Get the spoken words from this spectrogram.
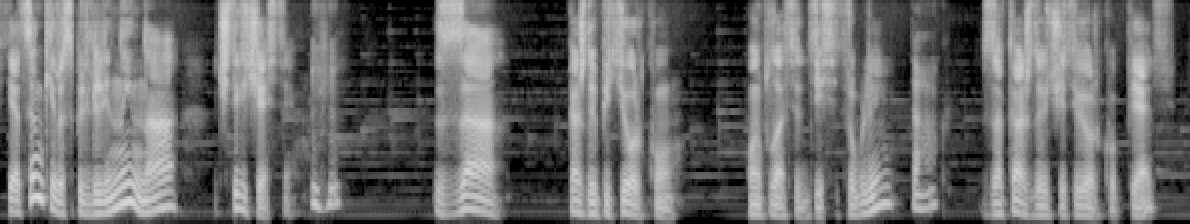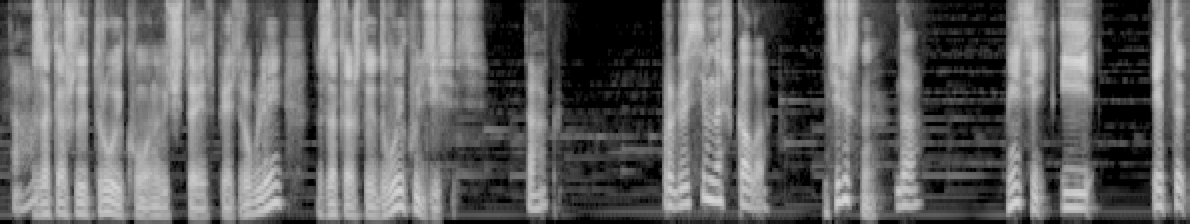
Все оценки распределены на четыре части. Угу. За каждую пятерку он платит 10 рублей. Так. За каждую четверку 5. Так. За каждую тройку он вычитает 5 рублей. За каждую двойку 10. Так. Прогрессивная шкала. Интересно? Да. Понимаете, и это,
